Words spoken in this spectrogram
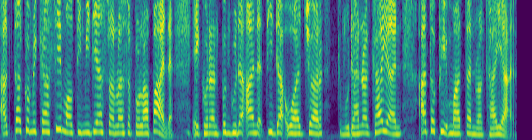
Akta Komunikasi Multimedia 1998 ekoran penggunaan tidak wajar kemudahan rangkaian atau perkhidmatan rangkaian.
